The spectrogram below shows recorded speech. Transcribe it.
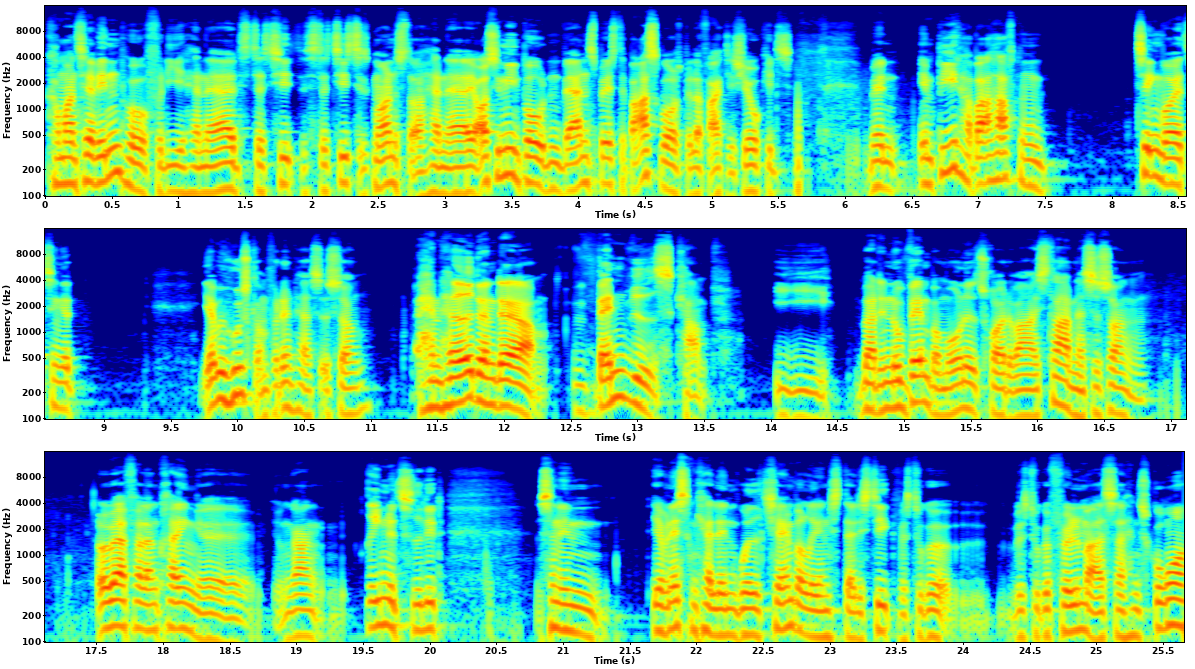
kommer han til at vinde på, fordi han er et stati- statistisk monster. Han er også i min bog den verdens bedste basketballspiller faktisk, Jokic. Men Embiid har bare haft nogle ting, hvor jeg tænker, at jeg vil huske ham for den her sæson. Han havde den der vanvidskamp i, var det november måned, tror jeg det var, i starten af sæsonen. Og i hvert fald omkring øh, en gang rimelig tidligt. Sådan en, jeg vil næsten kalde en Will Chamberlain-statistik, hvis du kan, hvis du kan følge mig. Altså, han scorer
